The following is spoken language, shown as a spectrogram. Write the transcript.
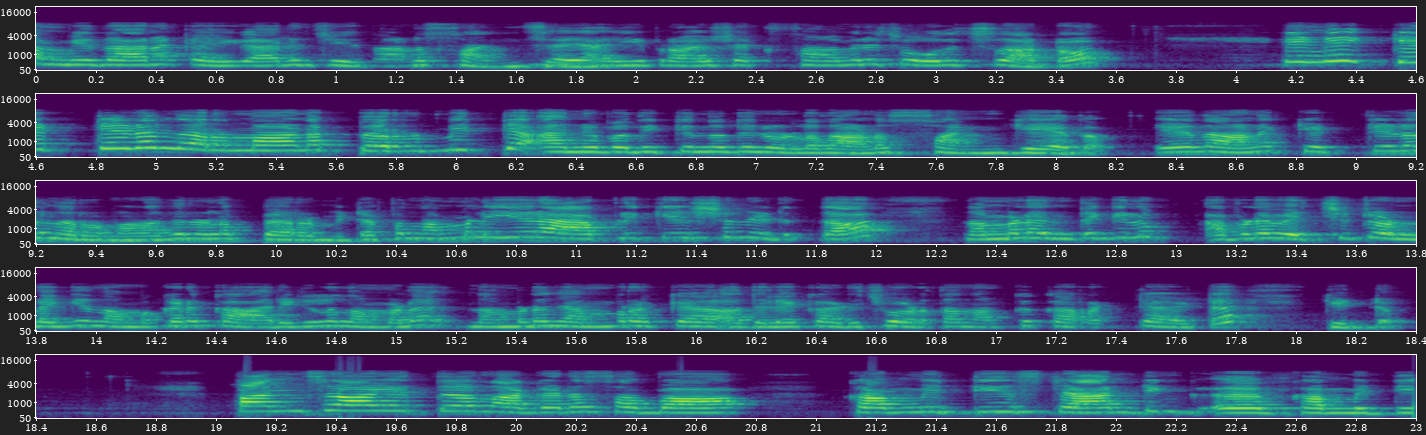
സംവിധാനം കൈകാര്യം ചെയ്യുന്നതാണ് സഞ്ജയ. ഈ പ്രാവശ്യം എക്സാമിന് ചോദിച്ചതാട്ടോ. ഇനി കെട്ടിട നിർമ്മാണ പെർമിറ്റ് അനുവദിക്കുന്നതിനുള്ളതാണ് സങ്കേതം. ഏതാണ് കെട്ടിട നിർമ്മാണം? അതിനുള്ള പെർമിറ്റ് അപ്പൊ നമ്മൾ ഈ ഒരു ആപ്ലിക്കേഷൻ എടുത്താൽ നമ്മൾ എന്തെങ്കിലും അവിടെ വെച്ചിട്ടുണ്ടെങ്കിൽ നമുക്കടെ കാര്യങ്ങൾ നമ്മുടെ നമ്മുടെ നമ്പറൊക്കെ അതിലേക്ക് അടിച്ചു കൊടുത്താൽ നമുക്ക് കറക്റ്റ് ആയിട്ട് കിട്ടും. പഞ്ചായത്ത് നഗരസഭ committee standing committee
